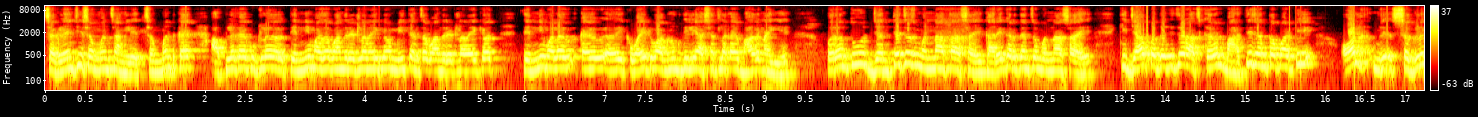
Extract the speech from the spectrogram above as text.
सगळ्यांची संबंध चांगले आहेत. संबंध काय आपलं काय कुठलं त्यांनी माझा बांध रेटला नाही किंवा मी त्यांचा बांध रेटला नाही किंवा त्यांनी मला काय एक वाईट वागणूक दिली अशातला काय भाग नाही आहे परंतु जनतेचंच म्हणणं आता असं आहे कार्यकर्त्यांचं म्हणणं असं आहे की ज्या पद्धतीचं राजकारण भारतीय जनता पार्टी ऑल म्हणजे सगळे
